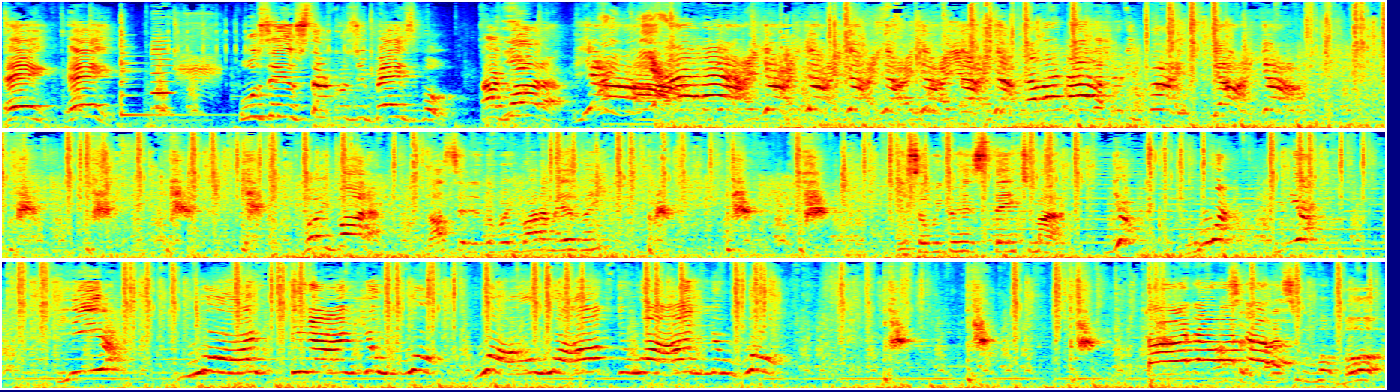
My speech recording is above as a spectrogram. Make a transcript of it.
ei, ei! Usem os tacos de beisebol. Agora! Ya! Ya, Ya, ya, ya, ya, ya, ya, ya. Ele em paz. Ya, ya. Vão embora. Nossa, eles não vão embora mesmo, hein? Eles são muito resistentes, mano. Nossa, ele parece um robô.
